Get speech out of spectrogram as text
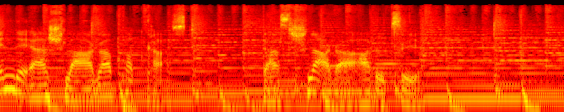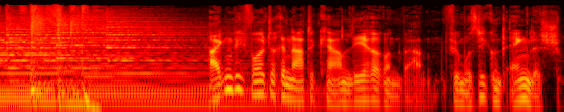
NDR Schlager Podcast. Das Schlager ABC. Eigentlich wollte Renate Kern Lehrerin werden für Musik und Englisch.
